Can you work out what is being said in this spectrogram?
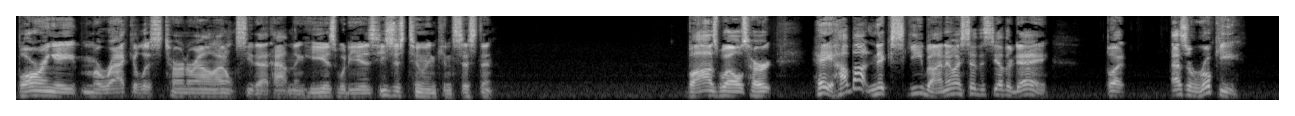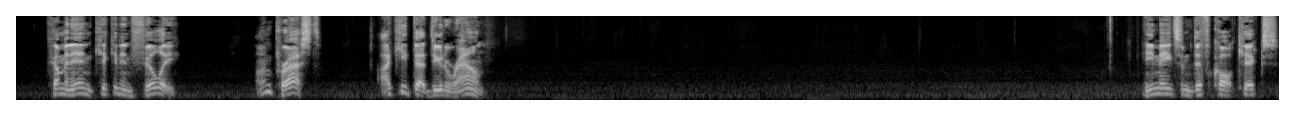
Barring a miraculous turnaround, I don't see that happening. He is what he is. He's just too inconsistent. Boswell's hurt. Hey, how about Nick Sciba? I know I said this the other day, but as a rookie coming in, kicking in Philly, I'm impressed. I keep that dude around. He made some difficult kicks.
